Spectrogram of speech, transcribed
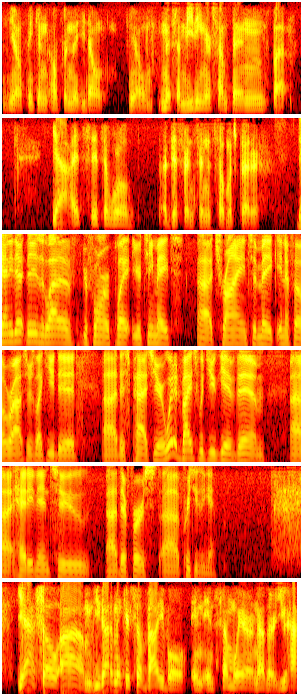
you know thinking hoping that you don't you know miss a meeting or something. But yeah, it's it's a world a difference and it's so much better. Danny, there, there's a lot of your former play, your teammates uh, trying to make NFL rosters like you did uh, this past year. What advice would you give them uh, heading into uh, their first uh, preseason game? Yeah, so um, you got to make yourself valuable in, in some way or another. You have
